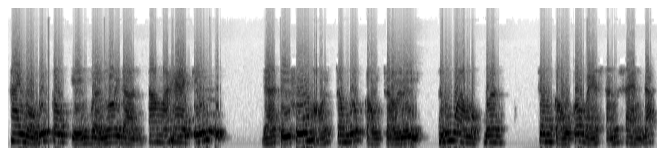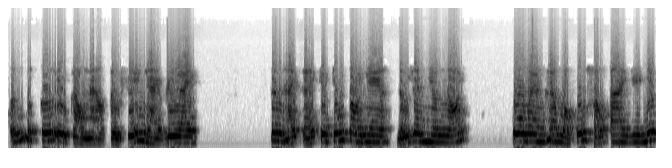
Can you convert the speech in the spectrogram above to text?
Hai bồ biết câu chuyện về ngôi đền Tamaha chứ? Gã tỷ phú hỏi trong lúc cậu trợ lý đứng qua một bên, trông cậu có vẻ sẵn sàng đáp ứng bất cứ yêu cầu nào từ phía ngài Relay xin hãy kể cho chúng tôi nghe, nữ doanh nhân nói. Cô mang theo một cuốn sổ tay duy nhất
